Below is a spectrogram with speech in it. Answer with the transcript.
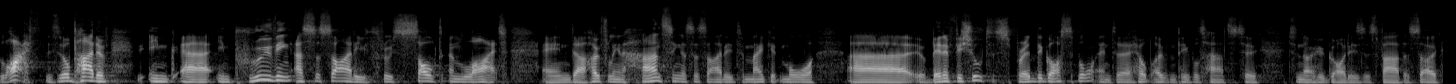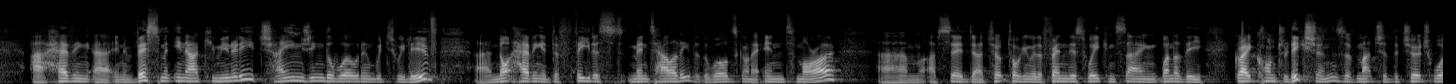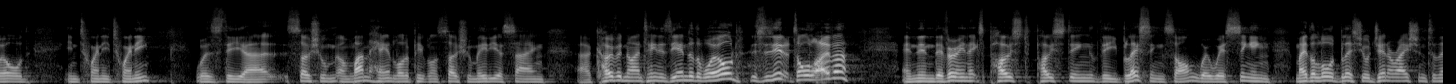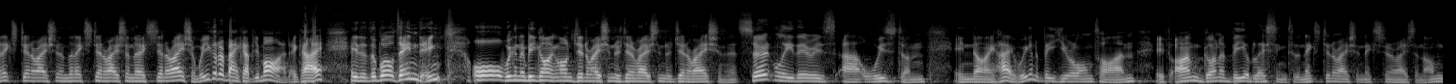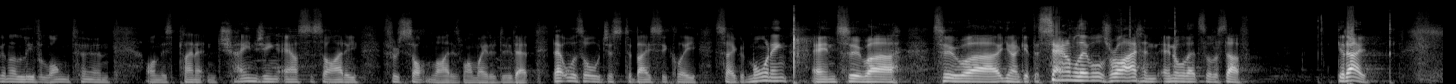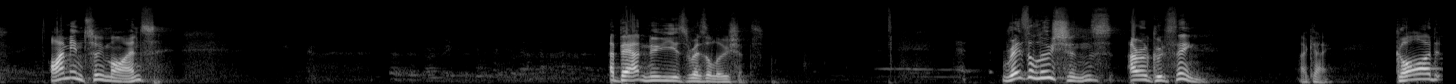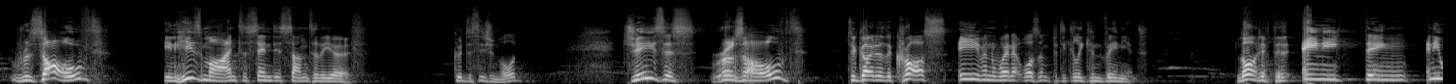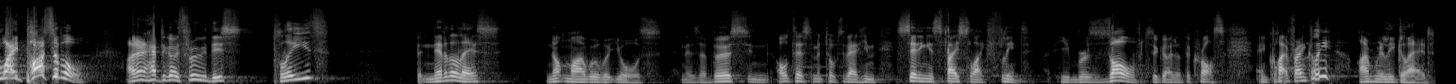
life. This is all part of in, uh, improving a society through salt and light and uh, hopefully enhancing a society to make it more uh, beneficial, to spread the gospel and to help open people's hearts to, to know who God is as Father. So, uh, having uh, an investment in our community, changing the world in which we live, uh, not having a defeatist mentality that the world's going to end tomorrow. Um, I've said, uh, t- talking with a friend this week and saying one of the great contradictions of much of the church world in 2020 was the uh, social, on one hand, a lot of people on social media saying uh, COVID 19 is the end of the world, this is it, it's all over. And then the very next post, posting the blessing song where we're singing, May the Lord bless your generation to the next generation and the next generation and the next generation. Well, you've got to make up your mind, okay? Either the world's ending or we're going to be going on generation to generation to generation. And certainly there is uh, wisdom in knowing, hey, we're going to be here a long time. If I'm going to be a blessing to the next generation, next generation, I'm going to live long term on this planet and changing our society through salt and light is one way to do that. That was all just to basically say good morning and to, uh, to uh, you know, get the sound levels right and, and all that sort of stuff. G'day. I'm in two minds about New Year's resolutions. Resolutions are a good thing. Okay. God resolved in his mind to send his son to the earth. Good decision, Lord. Jesus resolved to go to the cross even when it wasn't particularly convenient. Lord, if there's anything, any way possible, I don't have to go through this, please. But nevertheless, not my will but yours. And there's a verse in Old Testament talks about him setting his face like flint. He resolved to go to the cross. And quite frankly, I'm really glad.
